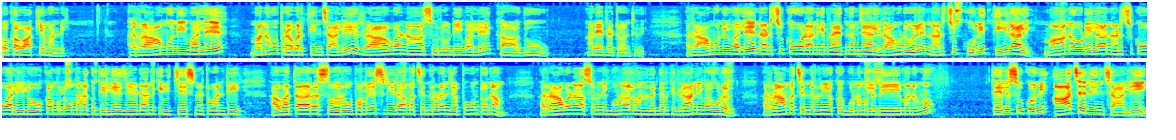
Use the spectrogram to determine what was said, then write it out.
ఒక వాక్యం అండి రాముని వలె మనము ప్రవర్తించాలి రావణాసురుడి వలె కాదు అనేటటువంటిది. రాముని వలె నడుచుకోవడానికి ప్రయత్నం చేయాలి రాముడి వలె నడుచుకొని తీరాలి. మానవుడు ఎలా నడుచుకోవాలి? ఈ లోకములో మనకు తెలియజేయడానికి విచ్చేసినటువంటి అవతార స్వరూపమే శ్రీరామచంద్రుడు అని చెప్పుకుంటున్నాం. రావణాసురుని గుణాలు మన దగ్గరికి రానివ్వకూడదు. రామచంద్రుని యొక్క గుణములనే మనము తెలుసుకొని ఆచరించాలి.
